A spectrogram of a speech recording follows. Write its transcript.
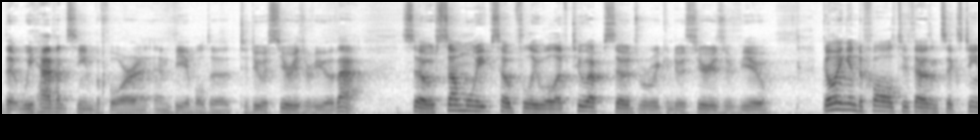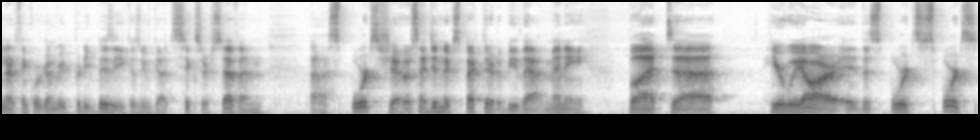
that we haven't seen before, and, and be able to to do a series review of that. So some weeks, hopefully, we'll have two episodes where we can do a series review. Going into fall 2016, I think we're going to be pretty busy because we've got six or seven uh, sports shows. I didn't expect there to be that many, but uh, here we are. Uh, the sports sports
